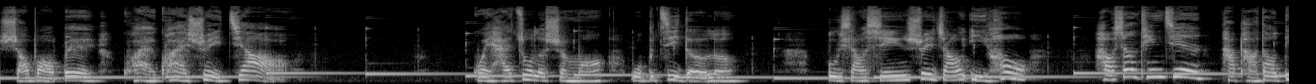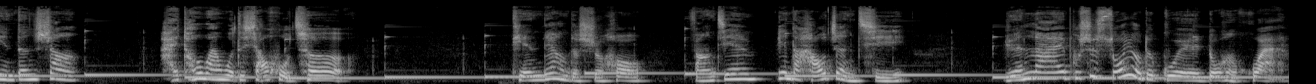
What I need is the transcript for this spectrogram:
小宝贝，快快睡觉。”鬼还做了什么？我不记得了。不小心睡着以后，好像听见他爬到电灯上。还偷玩我的小火车。天亮的时候，房间变得好整齐。原来不是所有的鬼都很坏，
